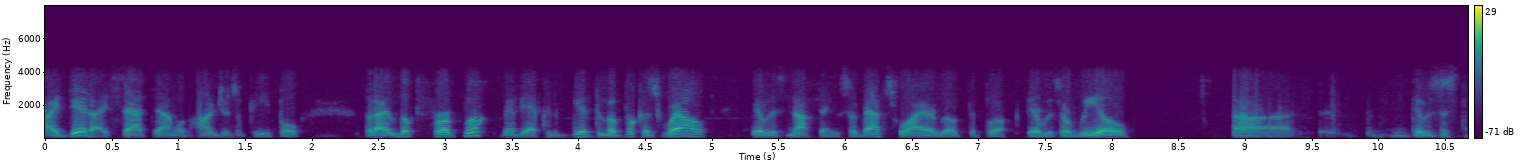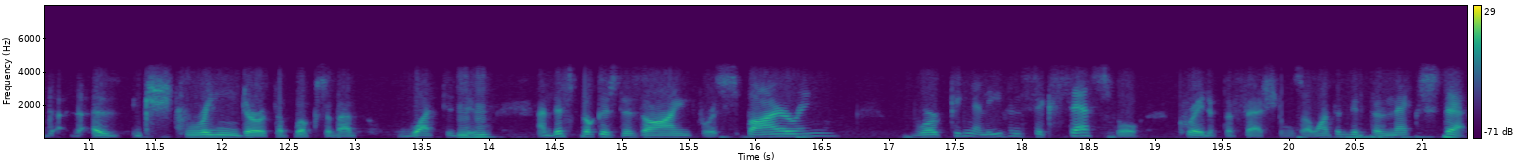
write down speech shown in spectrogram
I did. I sat down with hundreds of people, but I looked for a book. Maybe I could give them a book as well. There was nothing. So that's why I wrote the book. There was a real, uh, there was just an extreme dearth of books about what to do. Mm-hmm. And this book is designed for aspiring, working, and even successful creative professionals. I want them to get to the next step.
